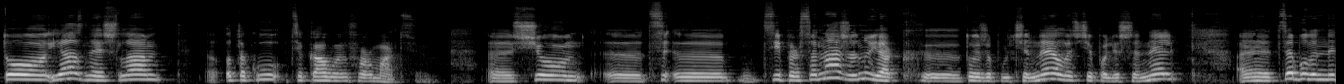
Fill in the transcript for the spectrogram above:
то я знайшла отаку цікаву інформацію. е, Що е, е, ці персонажі, ну як той же Пульчинелло чи Полішинель, це були не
